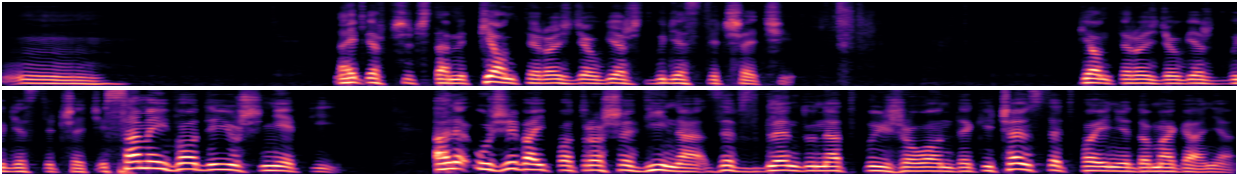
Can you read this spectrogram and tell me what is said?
mm, najpierw przeczytamy piąty rozdział, wiersz 23. Piąty rozdział, wiersz 23. Samej wody już nie pij, ale używaj po trosze wina ze względu na twój żołądek i częste twoje niedomagania.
